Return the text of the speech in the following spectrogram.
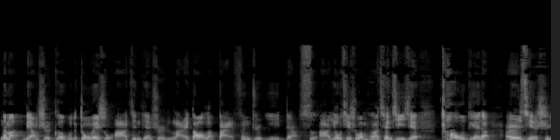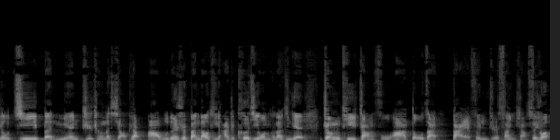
那么两市个股的中位数啊，今天是来到了百分之一点四啊，尤其是我们看到前期一些超跌的，而且是有基本面支撑的小票啊，无论是半导体还是科技，我们看到今天整体涨幅啊都在百分之三以上。所以说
